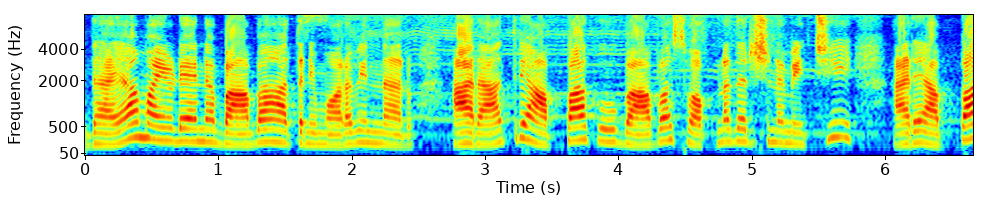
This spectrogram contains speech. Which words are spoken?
దయామయుడైన బాబా అతని మొర విన్నారు. ఆ రాత్రి అప్పాకు బాబా స్వప్న దర్శనమిచ్చి అరే అప్పా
